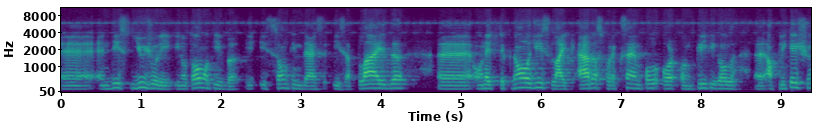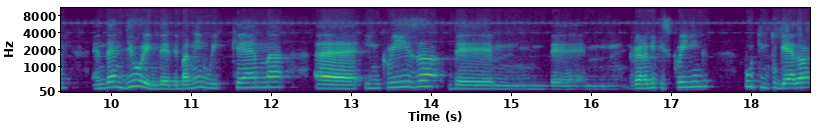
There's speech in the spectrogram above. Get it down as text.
uh, and this usually in automotive is something that is applied uh, on edge technologies like ADAS, for example, or on critical uh, application. And then during the, the burn-in, we can uh, increase the, the um, reliability screening, putting together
